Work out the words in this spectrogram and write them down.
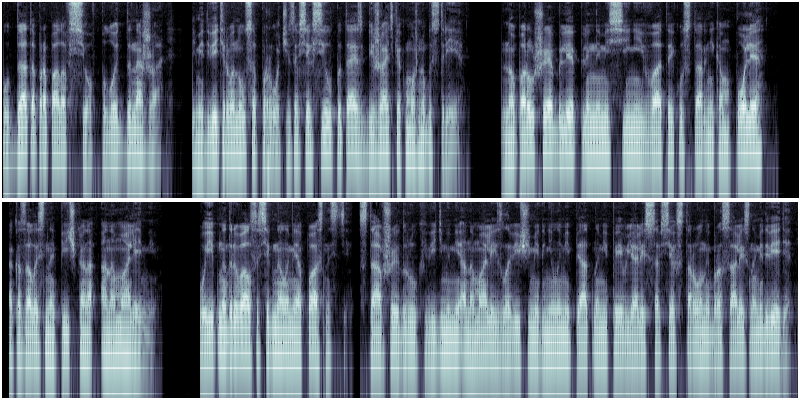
Куда-то пропало все, вплоть до ножа, и медведь рванулся прочь, изо всех сил пытаясь бежать как можно быстрее. Но поросшее облепленными синей ватой кустарником поле оказалось напичкано аномалиями. Уип надрывался сигналами опасности. Ставшие вдруг видимыми аномалии зловещими гнилыми пятнами появлялись со всех сторон и бросались на медведя –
